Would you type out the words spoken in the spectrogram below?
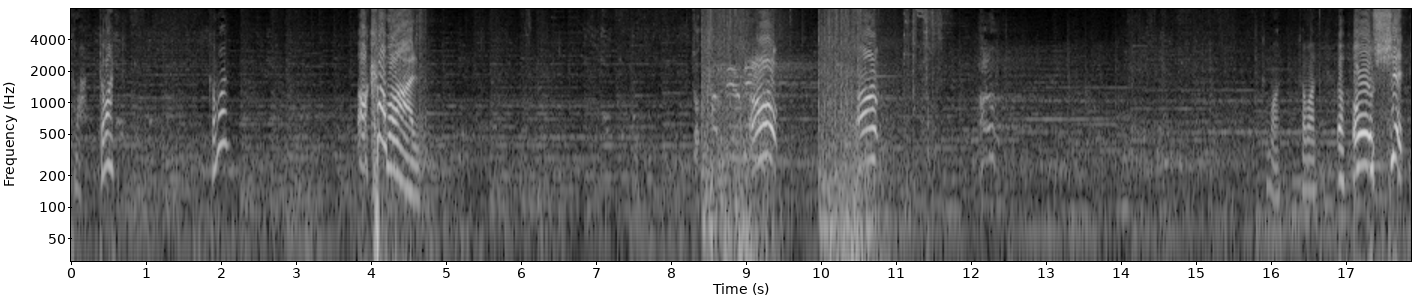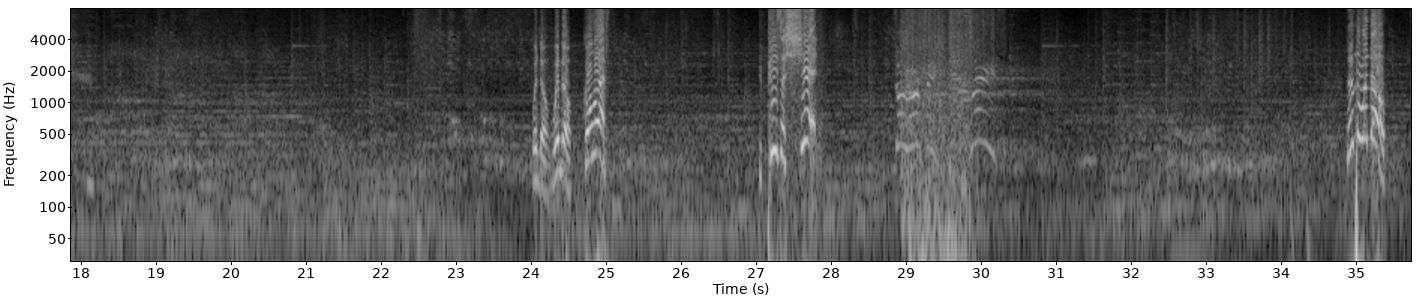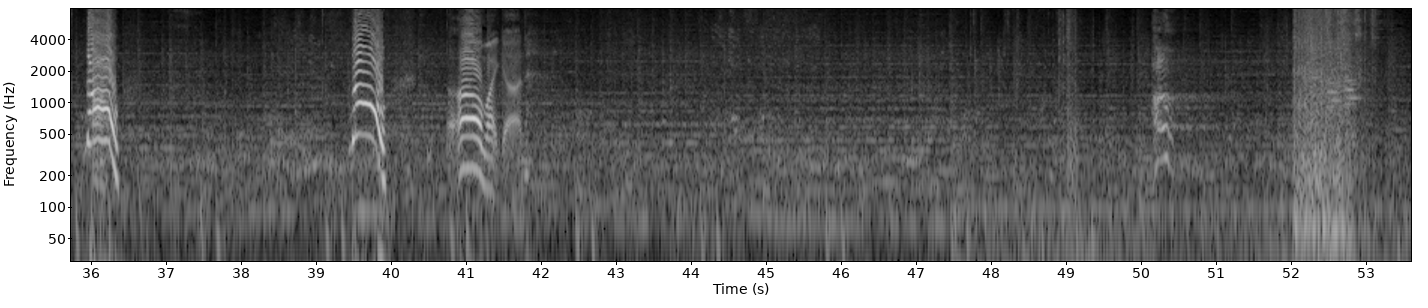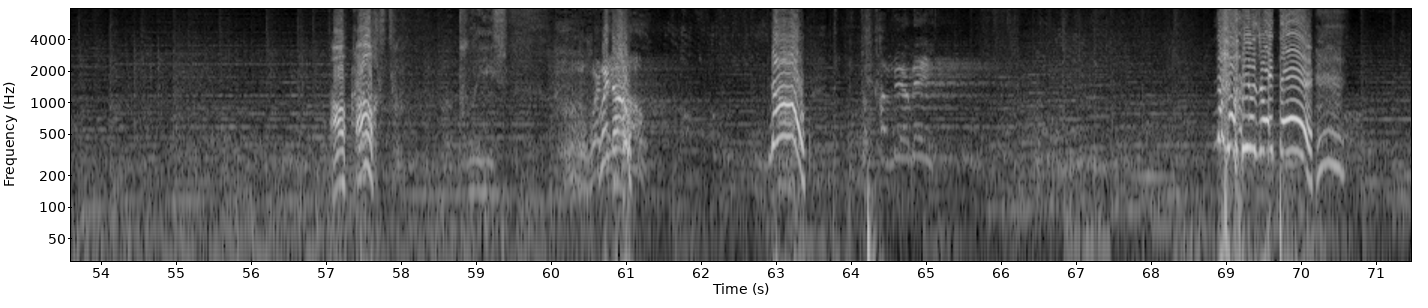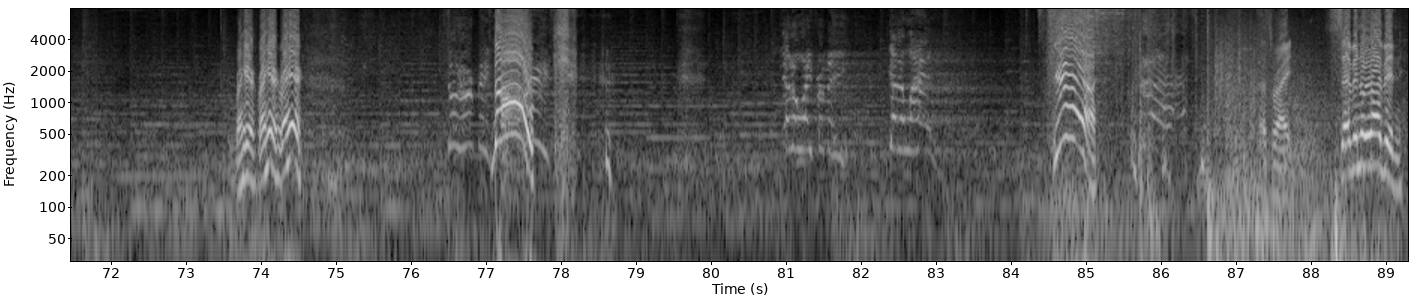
Come on, come on! Come on! Oh, come on! Don't come near me! Oh! Oh! Come on, come on. Oh, oh shit! Window, window, go left! You piece of shit! Oh my god. Huh? Oh, oh! lost him. Please. Where'd Window! Was right there! Right here, right here, right here! Don't hurt me! No! Get away from me! Get away! Yeah! That's right. 7-Eleven!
